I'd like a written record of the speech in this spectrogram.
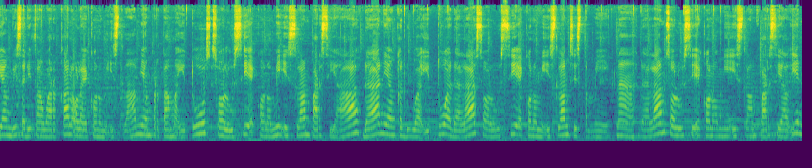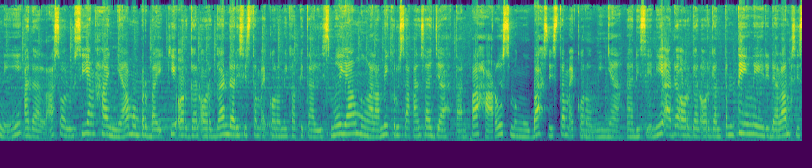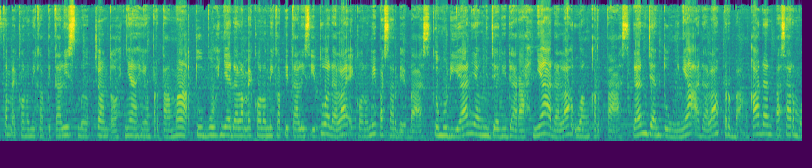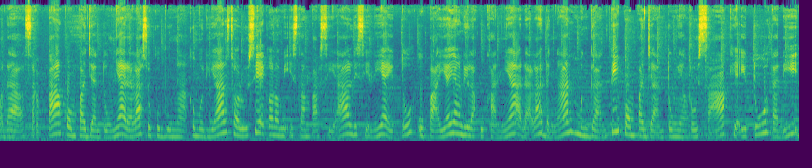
yang bisa ditawarkan oleh ekonomi Islam. Yang pertama itu solusi ekonomi Islam parsial dan yang kedua itu adalah solusi ekonomi Islam sistemik. Nah, dalam solusi ekonomi Islam parsial ini adalah solusi yang hanya memperbaiki organ-organ dari sistem ekonomi kapitalisme yang mengalami kerusakan saja tanpa harus mengubah sistem ekonominya. Nah, di sini ada organ-organ penting nih di dalam sistem ekonomi kapitalisme. Contohnya, yang pertama, tubuhnya dalam ekonomi kapitalis itu adalah ekonomi pasar bebas. Kemudian yang menjadi darahnya adalah uang kertas dan jantungnya adalah perbankan dan pasar modal, serta pompa jantungnya adalah suku bunga. Kemudian solusi ekonomi Islam parsial di sini yaitu upaya yang dilakukannya adalah dengan mengganti pompa jantung yang rusak, yaitu tadi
